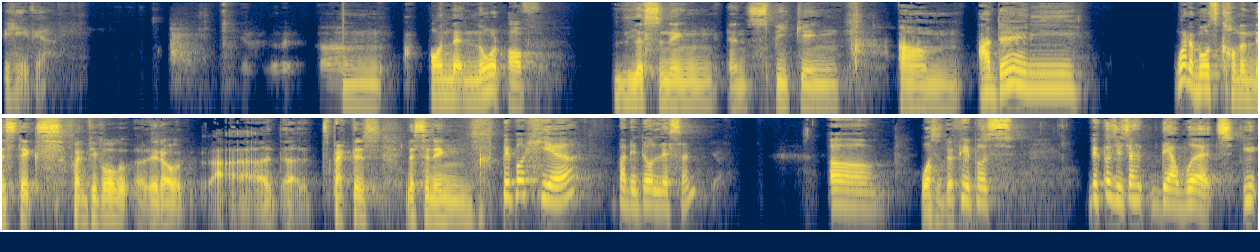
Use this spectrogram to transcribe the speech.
behavior. Um, on that note of listening and speaking, um, are there any what are most common mistakes when people, you know, uh, uh, practice listening? People hear, but they don't listen. Um, What's the difference? People's, because it's just their words. You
